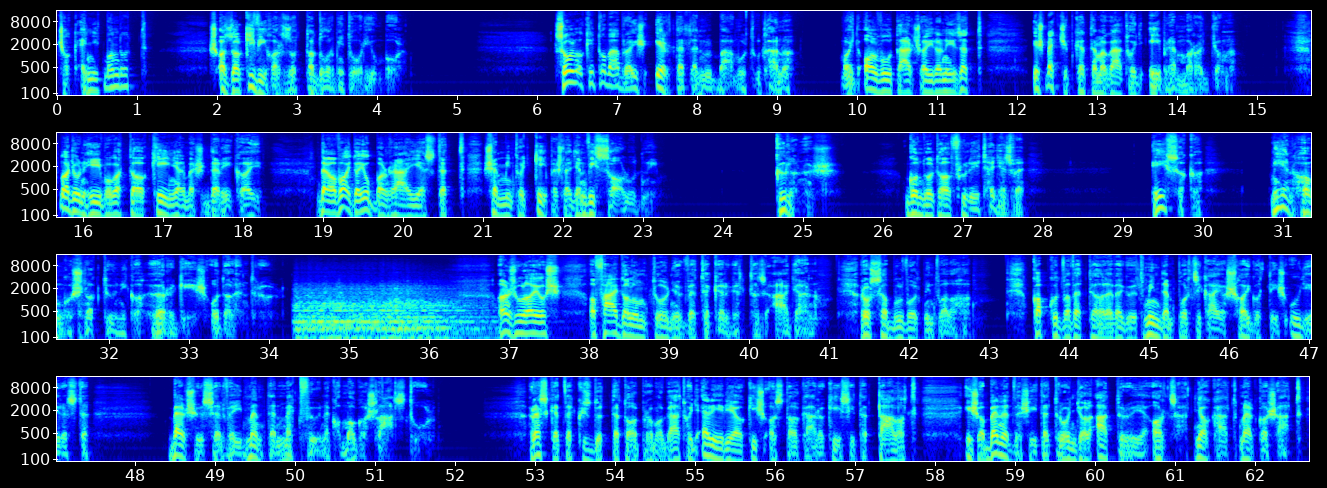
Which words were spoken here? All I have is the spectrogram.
Csak ennyit mondott, s azzal kiviharzott a dormitóriumból. Szolnoki továbbra is értetlenül bámult utána, majd alvó társaira nézett, és megcsipkedte magát, hogy ébren maradjon. Nagyon hívogatta a kényelmes derékai, de a vajda jobban ráijesztett, semmint hogy képes legyen visszaaludni. Különös, gondolta a fülét hegyezve. Éjszaka milyen hangosnak tűnik a hörgés odalentről. Anzsú Lajos a fájdalomtól nyögve tekergett az ágyán. Rosszabbul volt, mint valaha. Kapkodva vette a levegőt, minden porcikája sajgott, és úgy érezte, belső szervei menten megfőnek a magas láztól. Reszketve küzdötte talpra magát, hogy elérje a kis asztalkára készített tálat, és a benedvesített rongyal áttörője arcát, nyakát, melkasát,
